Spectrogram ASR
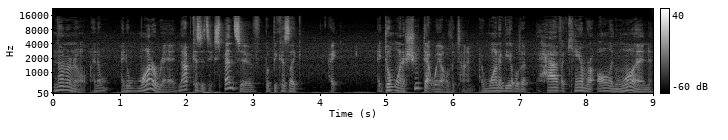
no no no i don't i don't want a red not because it's expensive but because like I don't want to shoot that way all the time. I want to be able to have a camera all in one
